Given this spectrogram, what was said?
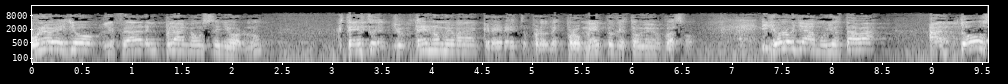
Una vez yo le fui a dar el plan a un señor, ¿no? Ustedes, ustedes no me van a creer esto, pero les prometo que esto a mí me pasó. Y yo lo llamo, yo estaba a dos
